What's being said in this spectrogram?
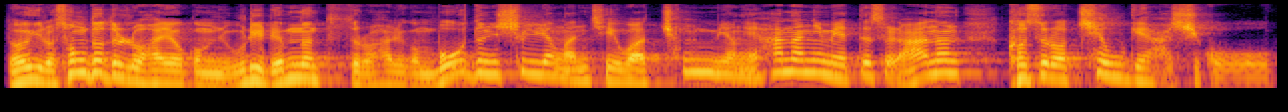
너희로 성도들로 하여금 우리 렘넌트들로 하여금 모든 신령한 지혜와 청명의 하나님의 뜻을 아는 것으로 채우게 하시고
